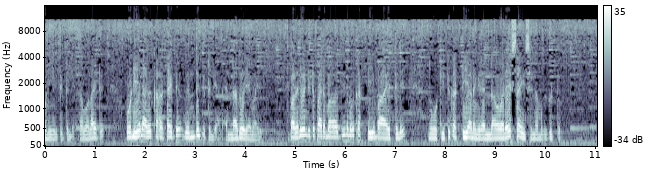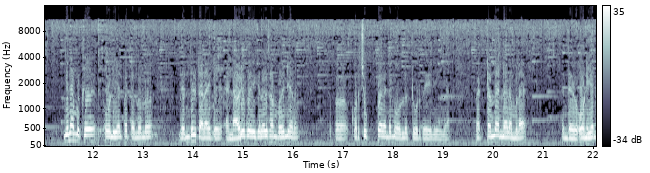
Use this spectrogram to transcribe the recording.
ഒണിയൻ കിട്ടില്ല? സവാളായിട്ട് ഒണിയൻ അത് കറക്റ്റായിട്ട് വെന്ത് കിട്ടില്ല. എല്ലാതും ഒരേമാതിരി അപ്പൊ അതിന് വേണ്ടിയിട്ട് പരമാവധി നമ്മൾ കട്ട് ചെയ്യും പായത്തിൽ നോക്കിയിട്ട് കട്ട് ചെയ്യുകയാണെങ്കിൽ എല്ലാം ഒരേ സൈസിൽ നമുക്ക് കിട്ടും. ഇനി നമുക്ക് ഒണിയൻ പെട്ടെന്നൊന്ന് വെന്ത് കിട്ടാനായിട്ട് എല്ലാവരും ഉപയോഗിക്കുന്ന ഒരു സംഭവം തന്നെയാണ്. അപ്പോൾ കുറച്ച് ഉപ്പ് അതിന്റെ മുകളിൽ ഇട്ട് കൊടുത്തു കഴിഞ്ഞു കഴിഞ്ഞാൽ പെട്ടെന്ന് തന്നെ നമ്മുടെ എന്താ ഒണിയൻ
